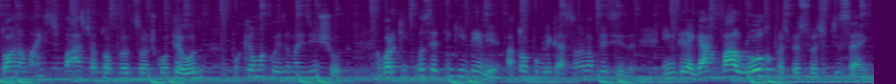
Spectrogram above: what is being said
torna mais fácil a tua produção de conteúdo, porque é uma coisa mais enxuta. Agora, o que você tem que entender? A tua publicação ela precisa entregar valor para as pessoas que te seguem.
